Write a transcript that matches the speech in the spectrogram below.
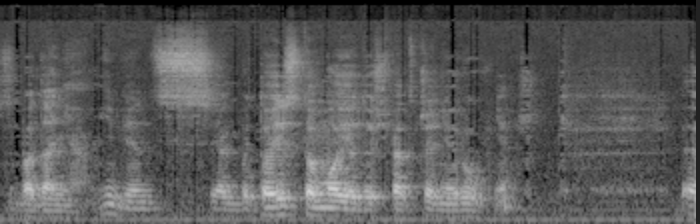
z badaniami, więc jakby to jest to moje doświadczenie również. E,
